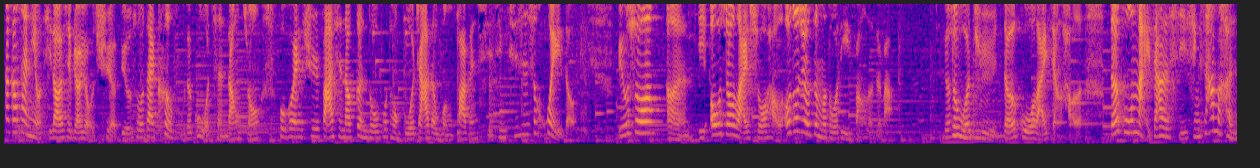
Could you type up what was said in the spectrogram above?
那刚才你有提到一些比较有趣的，比如说在客服的过程当中，会不会去发现到更多不同国家的文化跟习性？其实是会的。比如说，嗯，以欧洲来说好了，欧洲就有这么多地方了，对吧？比如说，我举德国来讲好了，德国买家的习性是他们很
